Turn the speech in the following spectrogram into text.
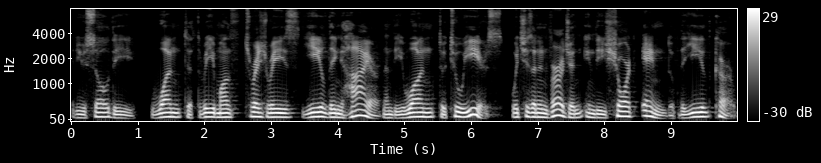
and you saw the one to three month treasuries yielding higher than the one to two years, which is an inversion in the short end of the yield curve.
